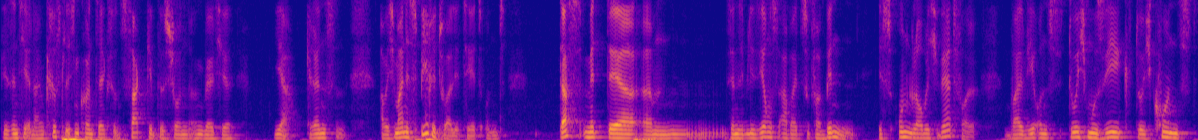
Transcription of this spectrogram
wir sind hier in einem christlichen Kontext und zack gibt es schon irgendwelche ja, Grenzen. Aber ich meine Spiritualität und das mit der ähm, Sensibilisierungsarbeit zu verbinden, ist unglaublich wertvoll, weil wir uns durch Musik, durch Kunst,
